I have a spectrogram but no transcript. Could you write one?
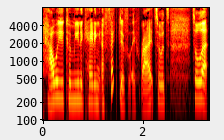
how are you communicating effectively right? So it's it's all that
